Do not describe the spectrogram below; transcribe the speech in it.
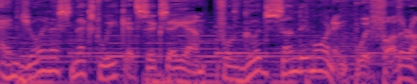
and join us next week at 6 a.m. for Good Sunday Morning with Father Andre.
